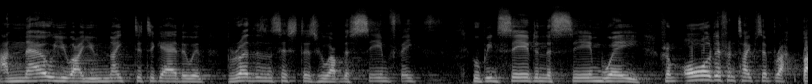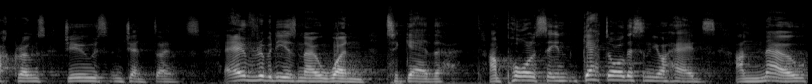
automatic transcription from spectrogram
And now you are united together with brothers and sisters who have the same faith, who've been saved in the same way from all different types of backgrounds, Jews and Gentiles. Everybody is now one together. And Paul is saying, get all this in your heads and now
